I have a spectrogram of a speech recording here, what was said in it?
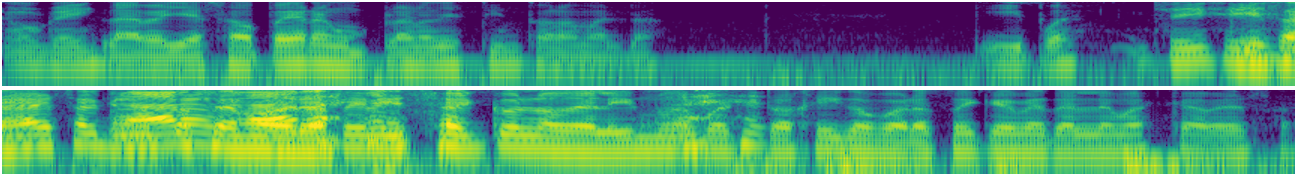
Okay. La belleza opera en un plano distinto a la maldad. Y pues, sí, sí, quizás ese argumento se podría utilizar con lo del himno de Puerto Rico, pero eso hay que meterle más cabeza,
